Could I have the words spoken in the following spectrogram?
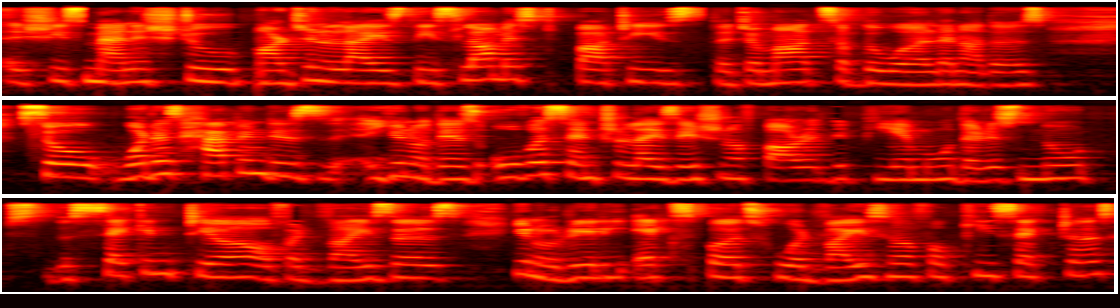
Uh, she's managed to marginalize the Islamist parties, the Jamaats of the world, and others. So what has happened is, you know, there's over centralization of power in the PMO. There is no the second tier of advisors, you know, really experts who advise her for key sectors.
